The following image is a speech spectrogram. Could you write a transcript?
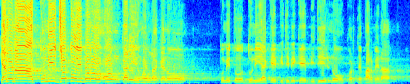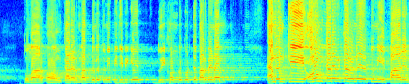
কেননা তুমি যতই বড় অহংকারী হও না কেন, তুমি তো দুনিয়াকে, পৃথিবীকে বিদীর্ণ করতে পারবে না। তোমার অহংকারের মাধ্যমে তুমি পৃথিবীকে দুই খণ্ড করতে পারবে না। এমনকি অহংকারের কারণে তুমি পাহাড়ের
